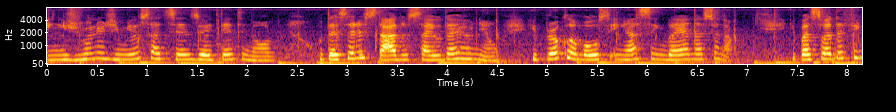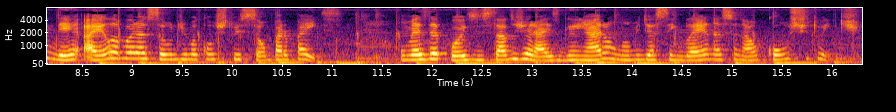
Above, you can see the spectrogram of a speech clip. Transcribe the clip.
em junho de 1789, o terceiro estado saiu da reunião e proclamou-se em Assembleia Nacional, e passou a defender a elaboração de uma constituição para o país. Um mês depois, os Estados Gerais ganharam o nome de Assembleia Nacional Constituinte.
